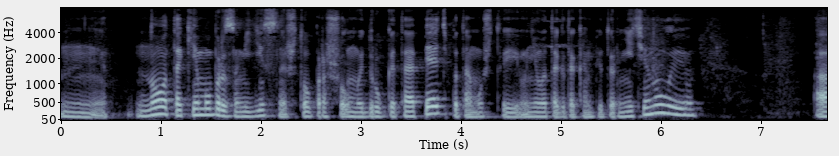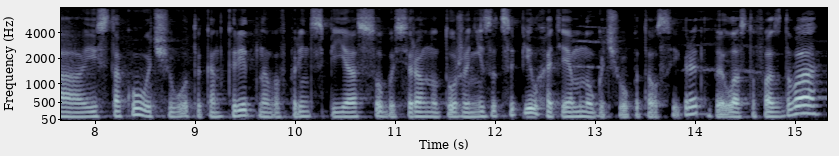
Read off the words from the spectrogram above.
Но таким образом, единственное, что прошел мой друг GTA 5, потому что у него тогда компьютер не тянул ее. А из такого чего-то конкретного, в принципе, я особо все равно тоже не зацепил, хотя я много чего пытался играть, например, Last of Us 2,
